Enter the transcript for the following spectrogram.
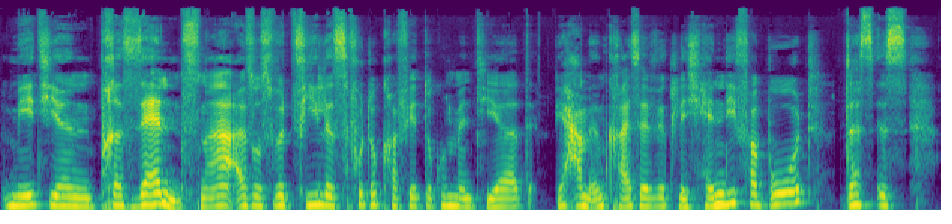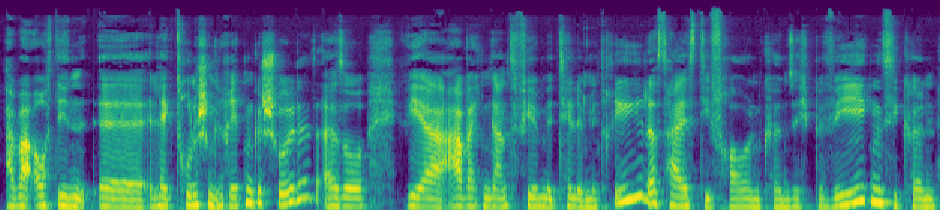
Medienpräsenz. Ne? Also es wird vieles fotografiert, dokumentiert. Wir haben im Kreis ja wirklich Handyverbot. Das ist aber auch den äh, elektronischen Geräten geschuldet. Also wir arbeiten ganz viel mit Telemetrie. Das heißt, die Frauen können sich bewegen, sie können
